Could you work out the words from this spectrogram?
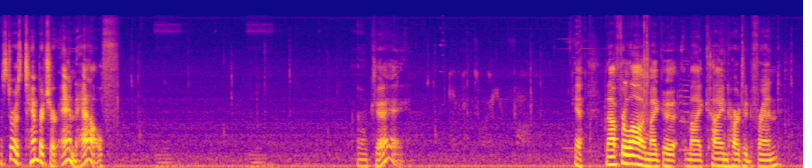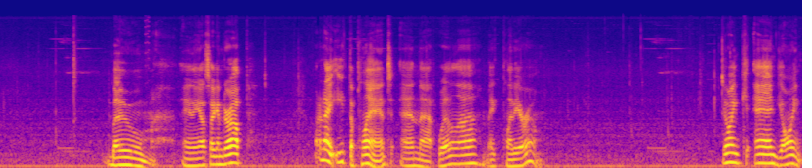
It stores temperature and health. Okay. Yeah, not for long, my my kind-hearted friend. Boom. Anything else I can drop? Why don't I eat the plant, and that will uh, make plenty of room. Yoink and yoink.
